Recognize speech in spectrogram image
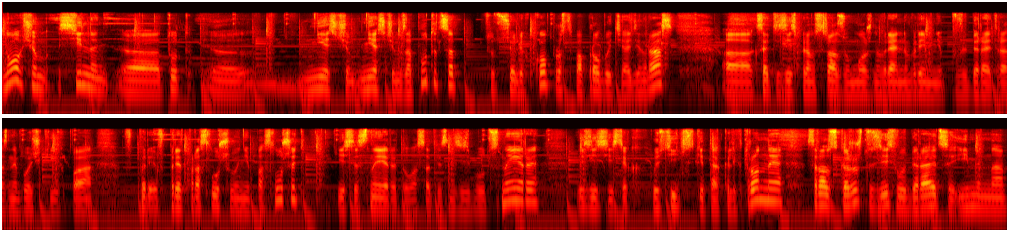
Ну, в общем, сильно э, тут э, не, с чем, не с чем запутаться, тут все легко, просто попробуйте один раз. Э, кстати, здесь прям сразу можно в реальном времени выбирать разные бочки, их по, в, в предпрослушивании послушать. Если снейры, то у вас, соответственно, здесь будут снейры, здесь есть как акустические, так и электронные. Сразу скажу, что здесь выбираются именно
